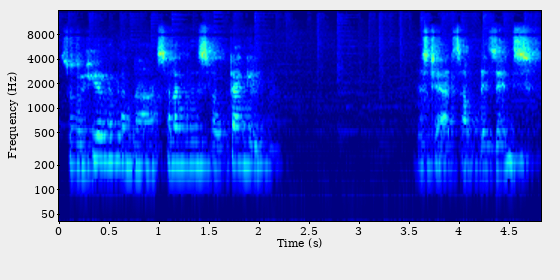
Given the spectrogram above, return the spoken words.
So here we can uh, select this rectangle, just add some designs.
